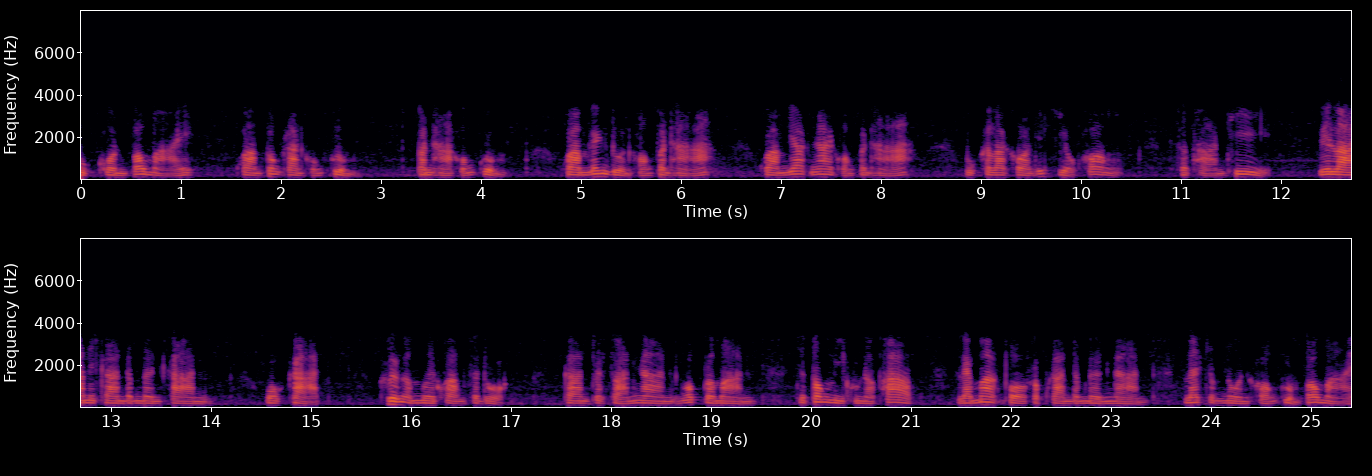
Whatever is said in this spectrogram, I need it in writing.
บุคคลเป้าหมาย ความต้องการของกลุ่ม ปัญหาของกลุ่ม ความเร่งด่วนของปัญหา ความยากง่ายของปัญหา บุคลากรที่เกี่ยวข้อง สถานที่ เวลาในการดำเนินการ โอกาส เครื่องอำนวยความสะดวก การประสานงาน งบประมาณ จะต้องมีคุณภาพ และมากพอกับการดำเนินงาน และจำนวนของกลุ่มเป้าหมาย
